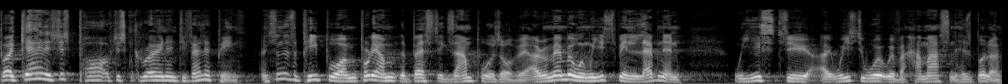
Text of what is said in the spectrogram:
but again, it's just part of just growing and developing. And some of the people, I'm probably I'm the best examples of it. I remember when we used to be in Lebanon, we used to, we used to work with Hamas and Hezbollah.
